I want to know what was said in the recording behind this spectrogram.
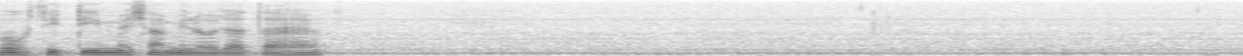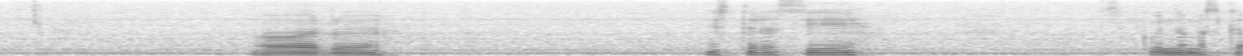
वो उसी टीम में शामिल हो जाता है। और इस तरह से नमस्कार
